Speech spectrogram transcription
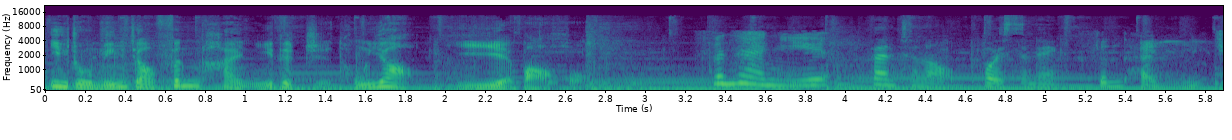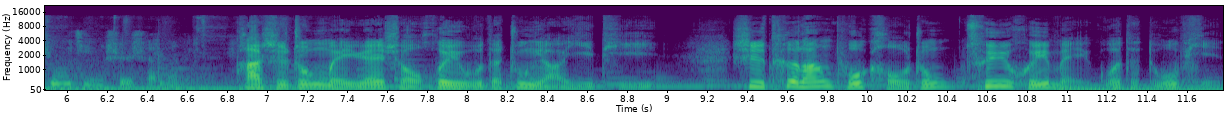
一种名叫芬太尼的止痛药一夜爆红。芬太尼 （fentanyl poisoning），芬太尼究竟是什么？它是中美元首会晤的重要议题，是特朗普口中摧毁美国的毒品。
